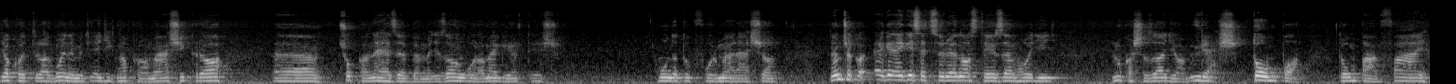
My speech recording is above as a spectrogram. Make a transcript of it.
gyakorlatilag majdnem egyik napra a másikra sokkal nehezebben megy az angol, a megértés, mondatok formálása. Nem csak egész egyszerűen azt érzem, hogy így lukas az agyam, üres, tompa, tompán fáj,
